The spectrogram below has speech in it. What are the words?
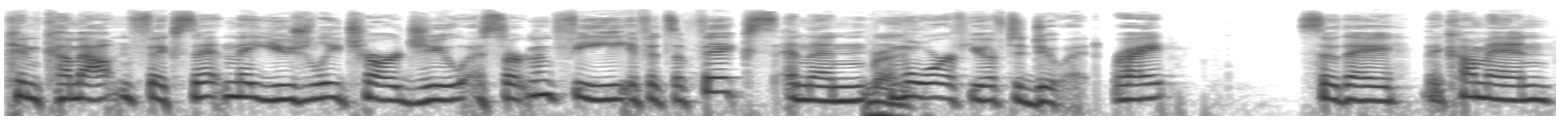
can come out and fix it. And they usually charge you a certain fee if it's a fix and then Right. more if you have to do it, right? So they they come in,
